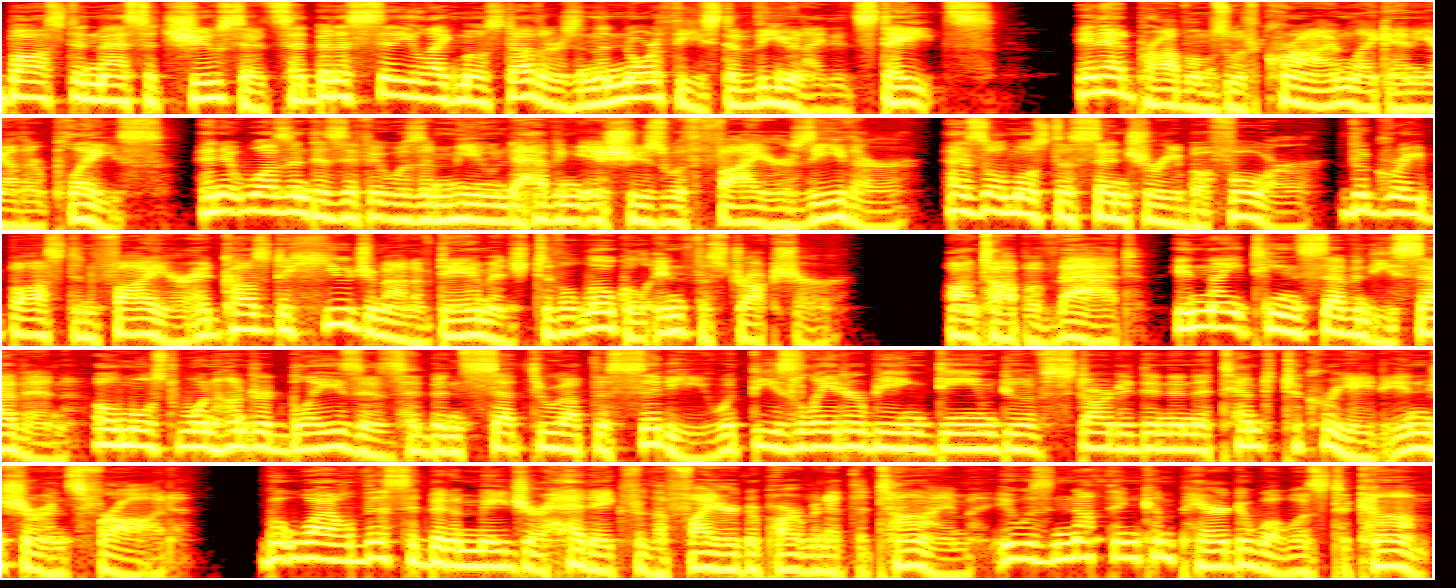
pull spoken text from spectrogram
Boston, Massachusetts had been a city like most others in the northeast of the United States. It had problems with crime like any other place, and it wasn't as if it was immune to having issues with fires either, as almost a century before, the Great Boston Fire had caused a huge amount of damage to the local infrastructure. On top of that, in 1977, almost 100 blazes had been set throughout the city, with these later being deemed to have started in an attempt to create insurance fraud. But while this had been a major headache for the fire department at the time, it was nothing compared to what was to come.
